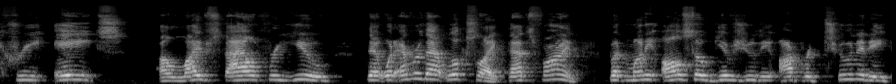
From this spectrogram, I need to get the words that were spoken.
creates a lifestyle for you that whatever that looks like, that's fine. But money also gives you the opportunity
